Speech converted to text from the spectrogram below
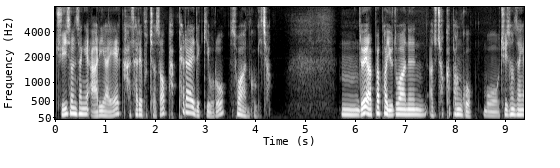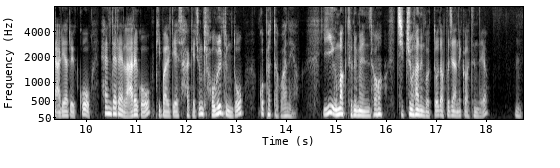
G선상의 아리아에 가사를 붙여서 파페라의 느낌으로 소화한 곡이죠. 음, 뇌 알파파 유도하는 아주 적합한 곡, 뭐 G선상의 아리아도 있고 헨델의 라르고, 비발디의 사계 중 겨울 등도 꼽혔다고 하네요. 이 음악 들으면서 집중하는 것도 나쁘지 않을 것 같은데요. 음.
